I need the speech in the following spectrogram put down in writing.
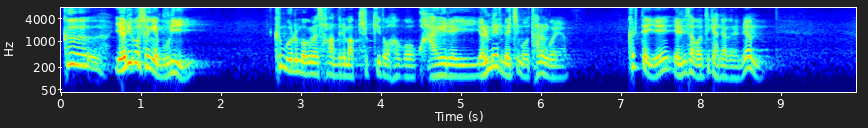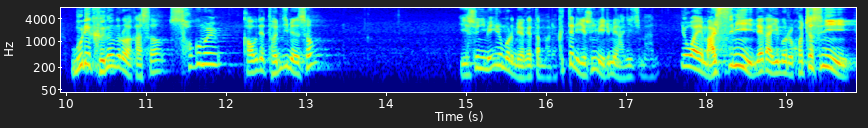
그 여리고성의 물이 그 물을 먹으면 사람들이 막 죽기도 하고 과일의 열매를 맺지 못하는 거예요. 그때에 엘리사가 어떻게 하냐 그러면 물의 근원으로 가서 소금을 가운데 던지면서 예수님의 이름으로 명했단 말이에요. 그때는 예수님의 이름이 아니지만 여호와의 말씀이 내가 이 물을 고쳤으니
